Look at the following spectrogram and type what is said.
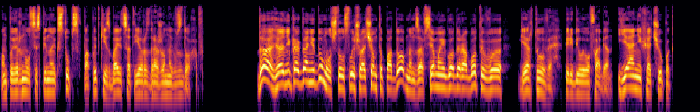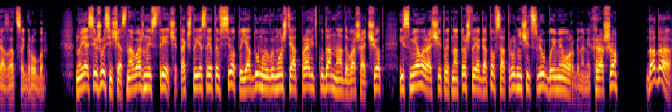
Он повернулся спиной к Ступс в попытке избавиться от ее раздраженных вздохов. «Да, я никогда не думал, что услышу о чем-то подобном за все мои годы работы в...» «Гертуве», — перебил его Фабиан, — «я не хочу показаться грубым. Но я сижу сейчас на важной встрече, так что если это все, то я думаю, вы можете отправить куда надо ваш отчет и смело рассчитывать на то, что я готов сотрудничать с любыми органами, хорошо? Да-да,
